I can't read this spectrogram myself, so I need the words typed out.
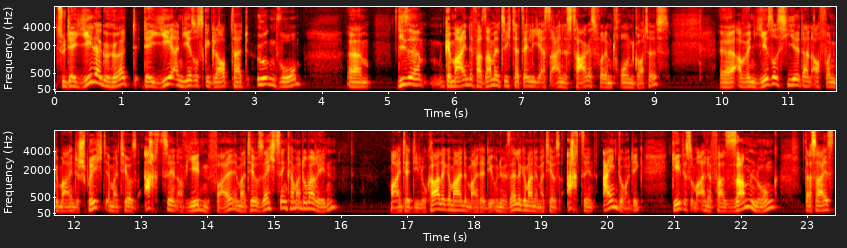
zu der jeder gehört, der je an Jesus geglaubt hat, irgendwo. Ähm, diese Gemeinde versammelt sich tatsächlich erst eines Tages vor dem Thron Gottes. Äh, aber wenn Jesus hier dann auch von Gemeinde spricht, in Matthäus 18 auf jeden Fall, in Matthäus 16 kann man drüber reden, meint er die lokale Gemeinde, meint er die universelle Gemeinde, in Matthäus 18 eindeutig geht es um eine Versammlung, das heißt,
